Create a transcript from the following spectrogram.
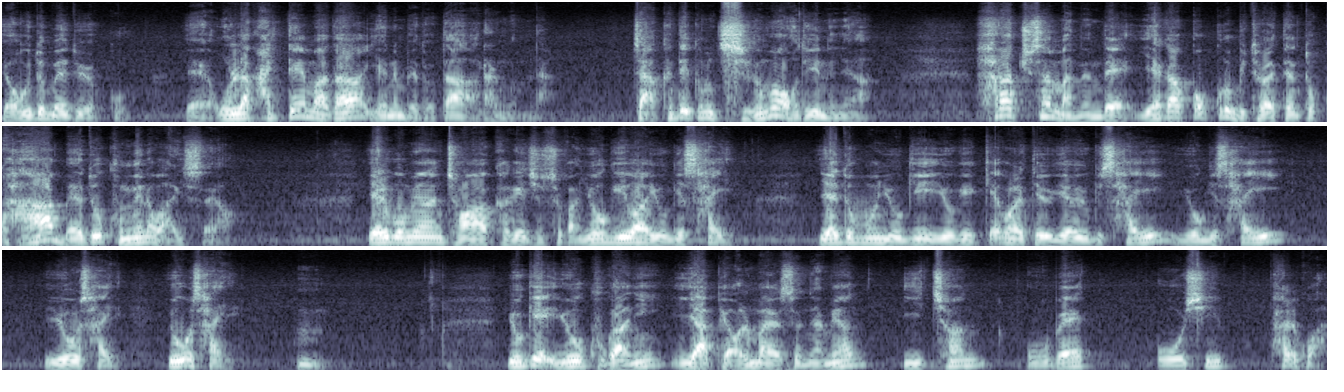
여기도 매도였고 예, 올라갈 때마다 얘는 매도다라는 겁니다. 자 근데 그럼 지금은 어디 있느냐? 하락 추세는 맞는데 얘가 거꾸로 밑으로 갈 때는 또 과매도 국면에 와 있어요. 예를 보면 정확하게 지수가 여기와 여기 사이 얘도 보면 여기 여기 깨고 날 때 여기와 여기 사이 여기 사이 요 사이 요 사이 음. 요게 요 구간이 이 앞에 얼마였었냐면 2558과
